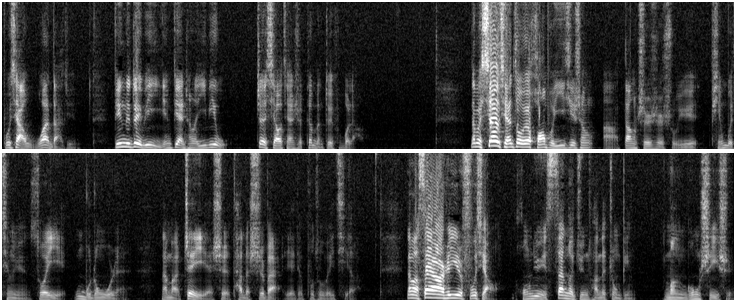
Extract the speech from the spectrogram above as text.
不下五万大军，兵力对比已经变成了一比五，这萧乾是根本对付不了。那么萧乾作为黄埔一期生啊，当时是属于平步青云，所以目中无人。那么这也是他的失败，也就不足为奇了。那么三月二十一日拂晓，红军以三个军团的重兵猛攻十一师。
